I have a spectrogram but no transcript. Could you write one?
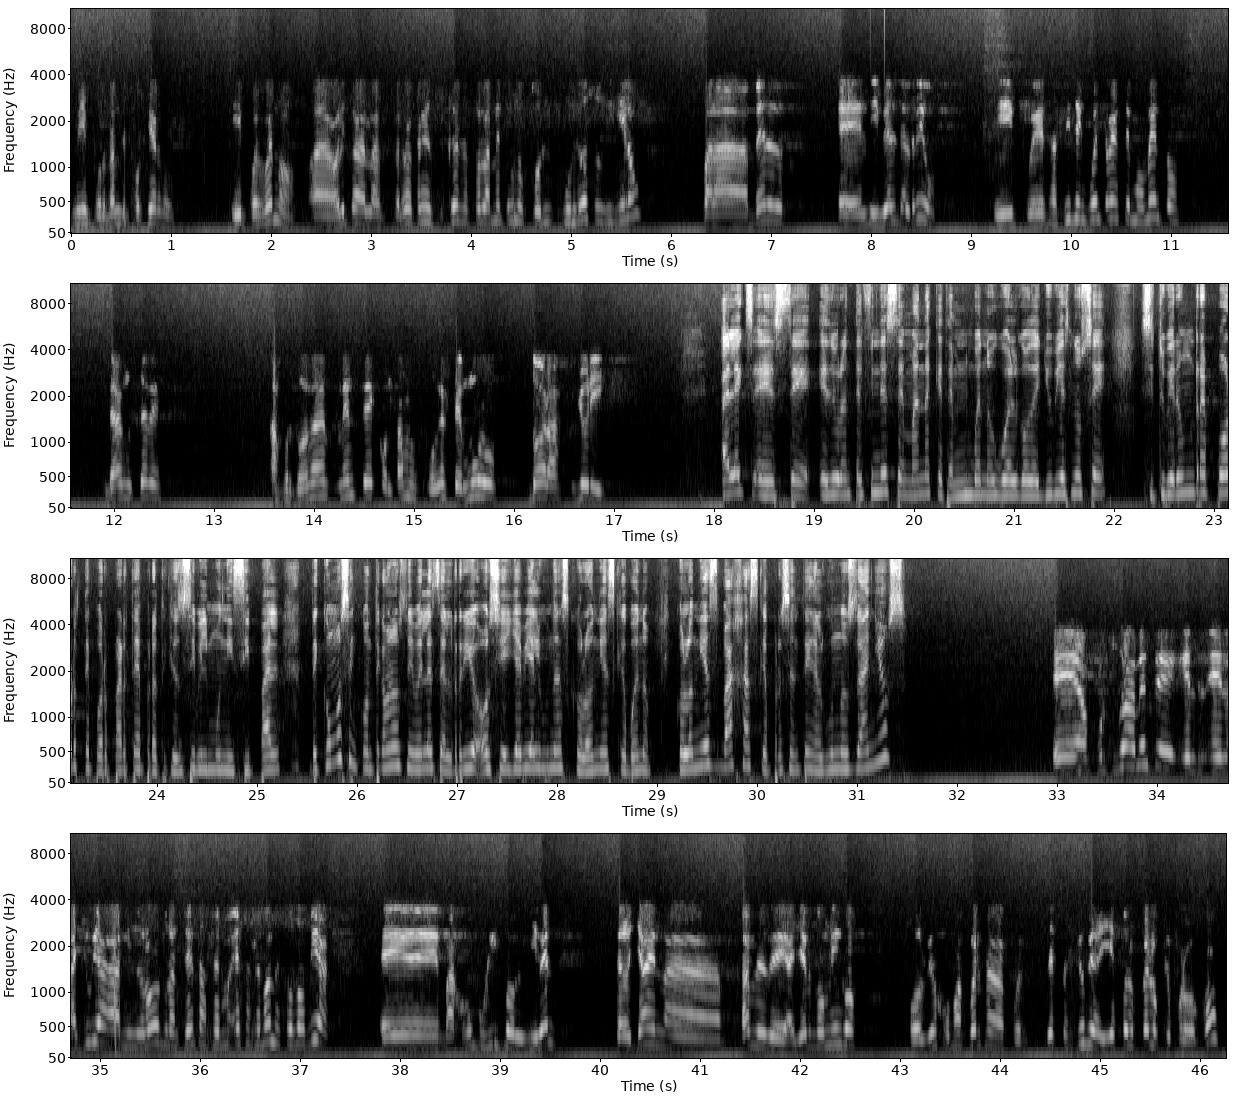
muy importante por cierto. Y pues bueno, ahorita las personas están en sus casas, solamente unos curiosos vinieron para ver el, nivel del río. Y pues así se encuentra en este momento. Vean ustedes, afortunadamente contamos con este muro Dora Yuri. Alex, este, eh, durante el fin de semana que también bueno hubo algo de lluvias, no sé si tuviera un reporte por parte de Protección Civil Municipal de cómo se encontraban los niveles del río o si ya había algunas colonias que, bueno, colonias bajas que presenten algunos daños. Eh, afortunadamente la lluvia aminoró durante esta, esta semana, estos dos días, eh, bajó un poquito el nivel, pero ya en la tarde de ayer domingo volvió con más fuerza pues esta lluvia y esto fue lo que provocó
